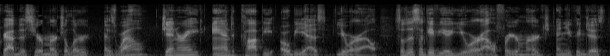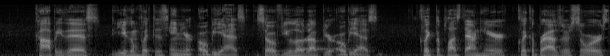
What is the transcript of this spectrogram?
grab this here merch alert as well, generate and copy OBS URL. So this will give you a URL for your merch and you can just copy this. You can put this in your OBS. So if you load up your OBS, click the plus down here, click a browser source.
